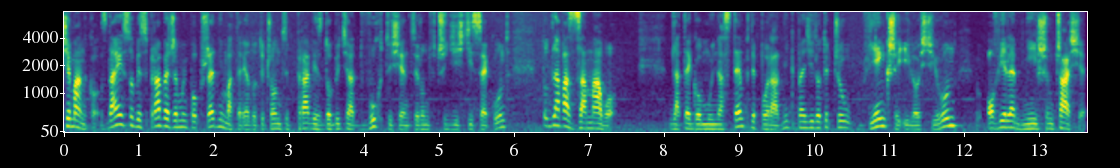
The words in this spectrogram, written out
Siemanko, zdaję sobie sprawę, że mój poprzedni materiał dotyczący prawie zdobycia 2000 rund w 30 sekund to dla Was za mało. Dlatego mój następny poradnik będzie dotyczył większej ilości run w o wiele mniejszym czasie.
